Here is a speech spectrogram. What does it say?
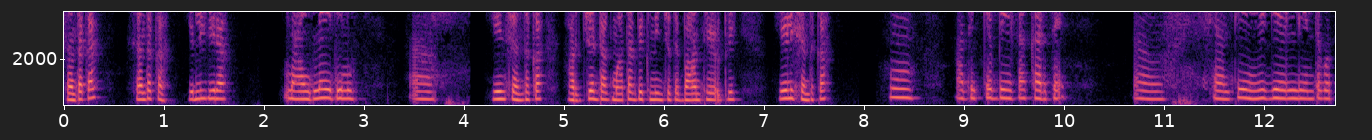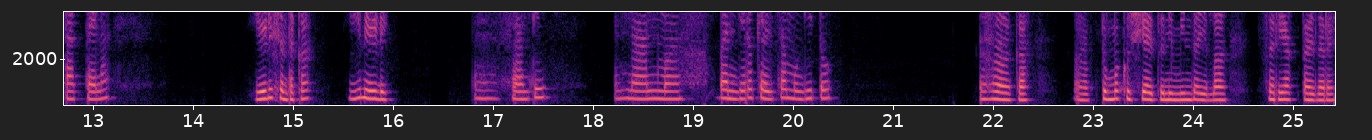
ಶಾಂತಕ ಸಂತಕ ಎಲ್ಲಿದ್ದೀರಾ? ನಾ ಇಲ್ಲೇ ಇದ್ದೀನಿ. ಏನು ಶಾಂತಕ ಅರ್ಜೆಂಟಾಗಿ ಮಾತಾಡಬೇಕು ನಿನ್ನ ಜೊತೆ ಬಾ ಅಂತ ಹೇಳಿದ್ರಿ. ಹೇಳಿ ಸಂತಕ ಹ್ಞೂ ಅದಕ್ಕೆ ಬೇಗ ಕರೆದೆ. ಶಾಂತಿ ಹೇಗೆ ಹೇಳಲಿ ಅಂತ ಗೊತ್ತಾಗ್ತಾ ಇಲ್ಲ. ಹೇಳಿ ಸಂತಕ ಏನು ಹೇಳಿ? ಶಾಂತಿ ನಾನು ಮ ಬಂದಿರೋ ಕೆಲಸ ಮುಗೀತು. ಹಾಂ ಅಕ್ಕ. ತುಂಬ ಖುಷಿ ಆಯಿತು ನಿಮ್ಮಿಂದ ಎಲ್ಲ ಸರಿ ಆಗ್ತಾ ಇದ್ದಾರೆ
